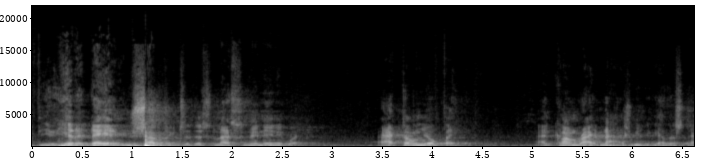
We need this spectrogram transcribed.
If you're here today and you're subject to this lesson in any way, act on your faith and come right now as we together stand.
